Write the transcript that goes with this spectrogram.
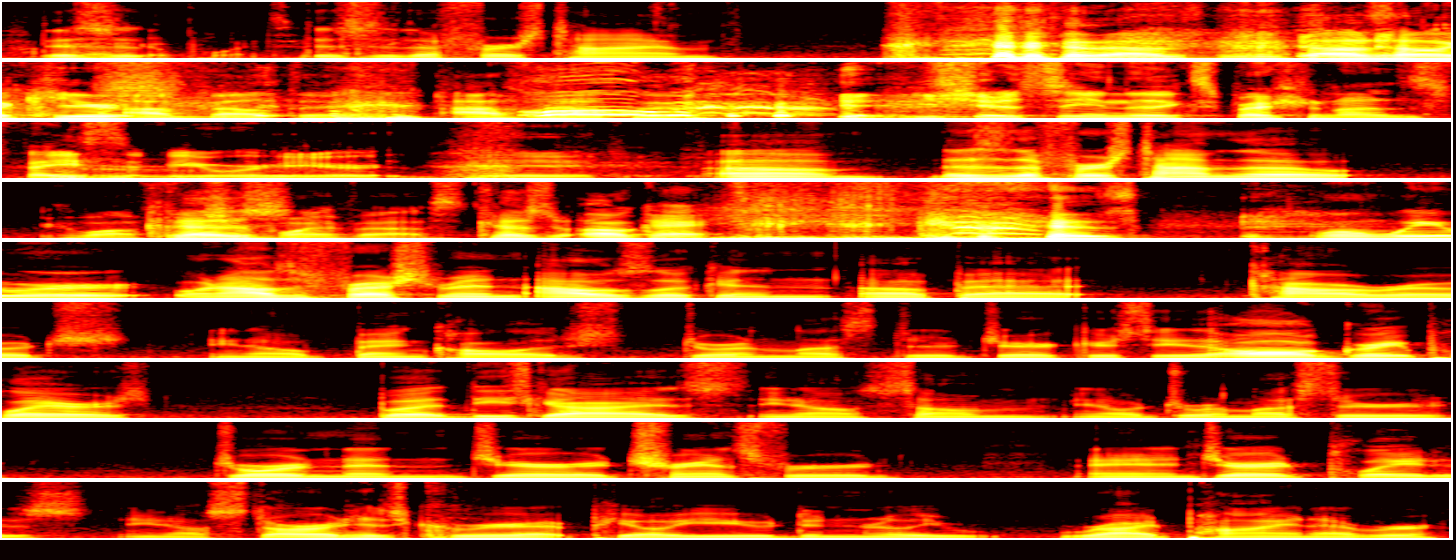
This got is point, this is the first time. that was that was hella cute. I felt it. I felt it. you should have seen the expression on his face if you were here. Dude, Um, this is the first time though come on, finish your point fast. Cause okay, cause when we were when I was a freshman, I was looking up at Kyle Roach, you know, Ben College, Jordan Lester, Jared Christie, they're all great players, but these guys, you know, some, you know, Jordan Lester, Jordan and Jared transferred, and Jared played his, you know, started his career at PLU, didn't really ride Pine ever.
